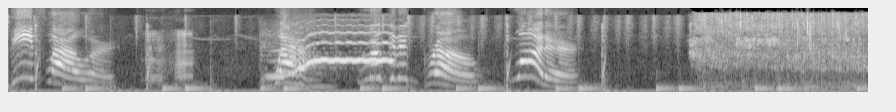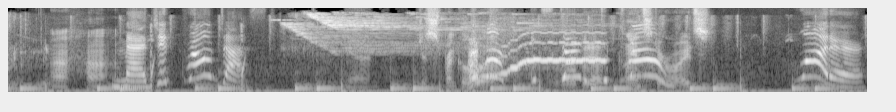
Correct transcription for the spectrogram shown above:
Bee flower. Uh-huh. Wow! Look at it grow! Water! Uh-huh. Magic grow dust! Yeah. Just sprinkle a Look! little bit of plant grow! steroids. Water!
